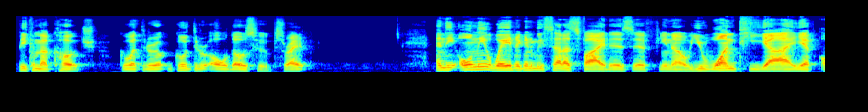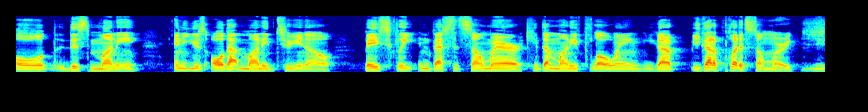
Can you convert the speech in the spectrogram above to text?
become a coach, go through go through all those hoops, right? And the only way they're going to be satisfied is if, you know, you won TI, you have all this money, and you use all that money to, you know, basically invest it somewhere, keep that money flowing. You gotta you gotta put it somewhere. You,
